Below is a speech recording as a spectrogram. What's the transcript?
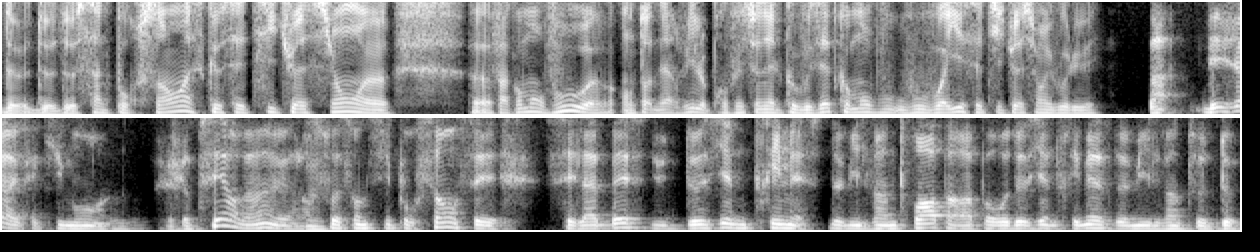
de, de, de 5%. Est-ce que cette situation, euh, euh, enfin comment vous, euh, Antoine Herville, le professionnel que vous êtes, comment vous voyez cette situation évoluer? Bah, déjà, effectivement, je l'observe. Hein, alors 66%, mmh. c'est c'est la baisse du deuxième trimestre 2023 par rapport au deuxième trimestre 2022.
